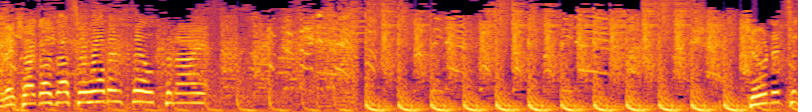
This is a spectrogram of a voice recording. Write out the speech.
The next track goes out to Robin Phil tonight. Tuned into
